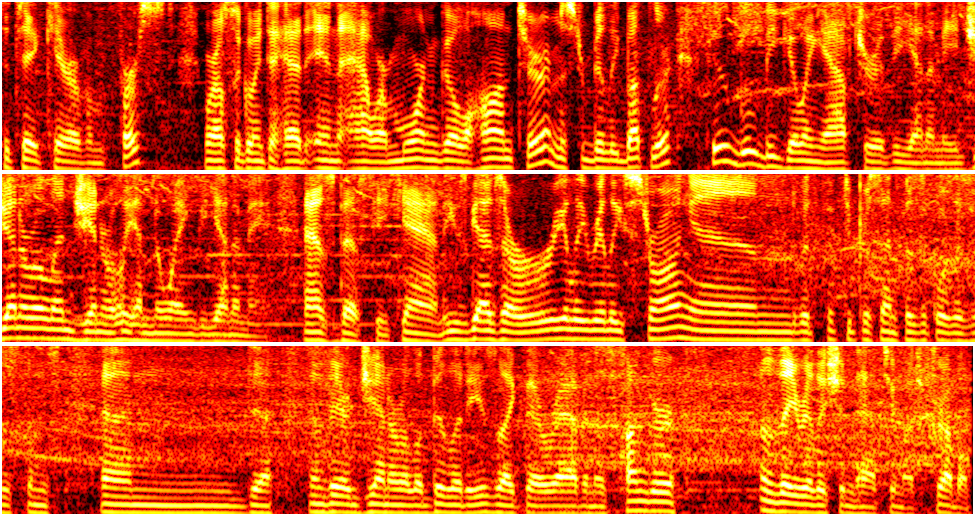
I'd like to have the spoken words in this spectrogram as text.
to take care of them first. We're also going to head in our Mourngull Haunter, Mr. Billy Butler, who will be going after the enemy general and generally annoying the enemy as best he can. These guys are really, really strong, and with 50% physical resistance and, uh, and their general abilities, like their ravenous hunger, they really shouldn't have too much trouble.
